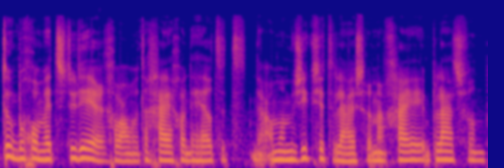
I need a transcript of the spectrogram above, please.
toen ik begon met studeren gewoon. Want dan ga je gewoon de hele tijd naar allemaal muziek zitten luisteren. En dan ga je in plaats van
